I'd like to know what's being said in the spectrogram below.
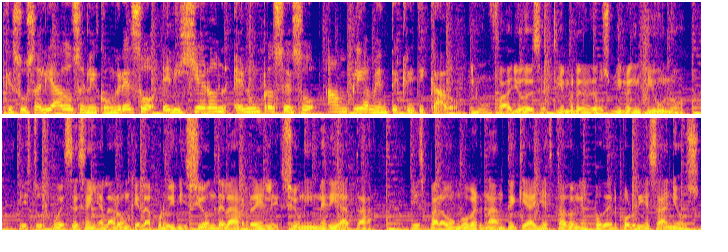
que sus aliados en el Congreso eligieron en un proceso ampliamente criticado. En un fallo de septiembre de 2021, estos jueces señalaron que la prohibición de la reelección inmediata es para un gobernante que haya estado en el poder por 10 años,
